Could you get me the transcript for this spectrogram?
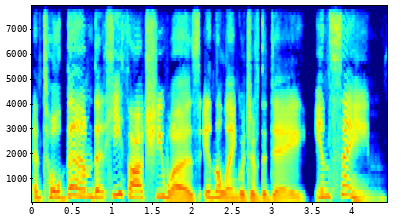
and told them that he thought she was, in the language of the day, insane.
